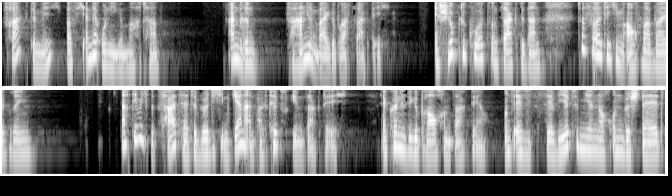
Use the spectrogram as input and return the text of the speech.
fragte mich, was ich an der Uni gemacht habe. Anderen Verhandeln beigebracht, sagte ich. Er schluckte kurz und sagte dann, das sollte ich ihm auch mal beibringen. Nachdem ich bezahlt hätte, würde ich ihm gerne ein paar Tipps geben, sagte ich. Er könne sie gebrauchen, sagte er, und er servierte mir noch unbestellt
